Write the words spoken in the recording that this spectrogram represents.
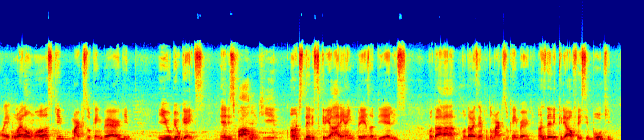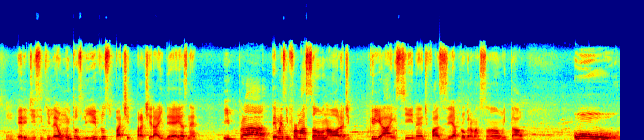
O massa. Elon Musk, Mark Zuckerberg e o Bill Gates. Eles falam que antes deles criarem a empresa deles, vou dar, vou dar o exemplo do Mark Zuckerberg. Antes dele criar o Facebook, Ele disse que leu muitos livros para tirar ideias, né? E para ter mais informação na hora de criar em si, né? De fazer a programação e tal. O,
